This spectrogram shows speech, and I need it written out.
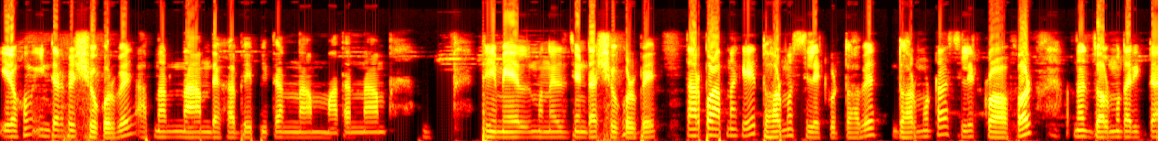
এরকম ইন্টারফেস শো করবে। আপনার নাম দেখাবে, পিতার নাম, মাতার নাম ফিমেল মানে জেন্ডার শো করবে। তারপর আপনাকে ধর্ম সিলেক্ট করতে হবে। ধর্মটা সিলেক্ট করার পর আপনার জন্ম তারিখটা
